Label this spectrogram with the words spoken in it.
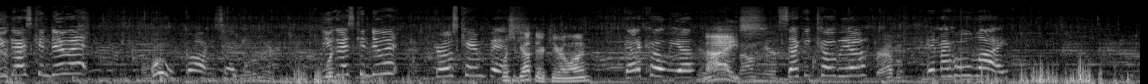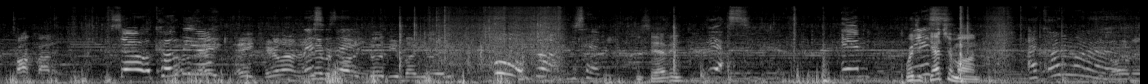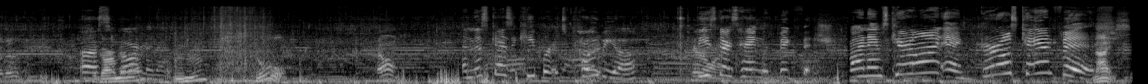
You guys can do it. Oh God, it's heavy. You guys can do it. Girls can fish. What you got there, Caroline? Got a cobia. Nice. Second cobia Grab him. in my whole life. Talk about it. So a cobia. Hey, hey, Caroline, I This never caught a- a cobia by your age. Oh God, he's heavy. He's heavy. Yes. And Where'd you catch him on? I caught him on a, Garnetto. a cigar, minnow? minnow. Mm-hmm. Cool. Tell him. And this guy's a keeper. It's cobia. These guys hang with big fish. My name's Caroline, and girls can fish. Nice.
